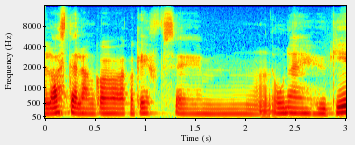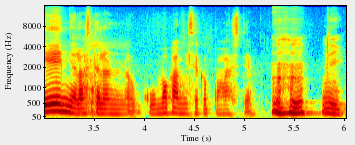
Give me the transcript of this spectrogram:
lastel on ka väga kehv see mm, unehügieen ja lastel on nagu magamisega pahasti mm. -hmm, nii.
